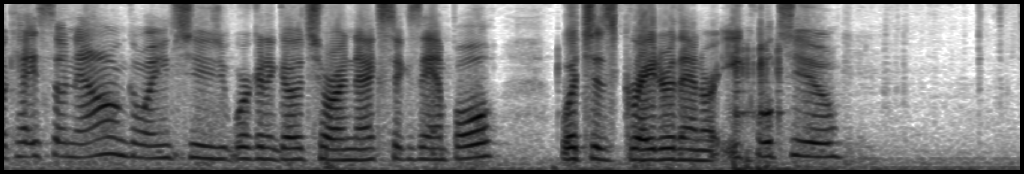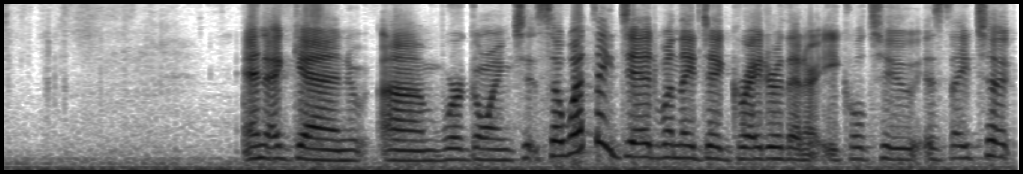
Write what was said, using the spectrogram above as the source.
Okay, so now I'm going to, we're going to go to our next example, which is greater than or equal to. And again, um, we're going to, so what they did when they did greater than or equal to is they took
